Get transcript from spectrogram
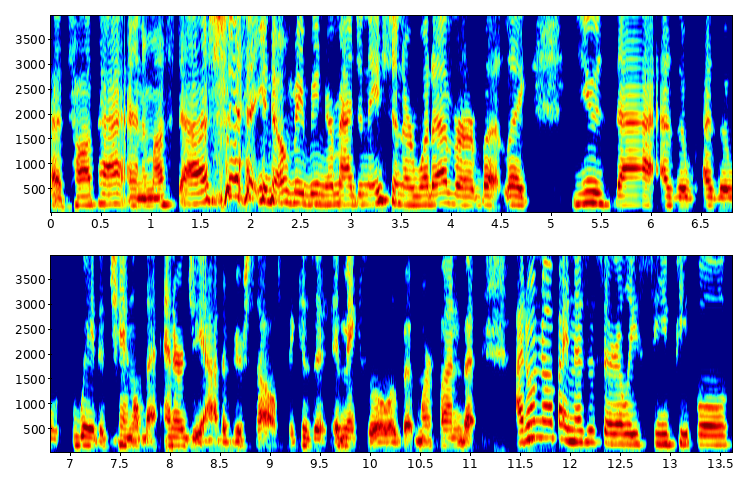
a top hat and a mustache you know maybe in your imagination or whatever but like use that as a as a way to channel that energy out of yourself because it, it makes it a little bit more fun. But i don't know if i necessarily see people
